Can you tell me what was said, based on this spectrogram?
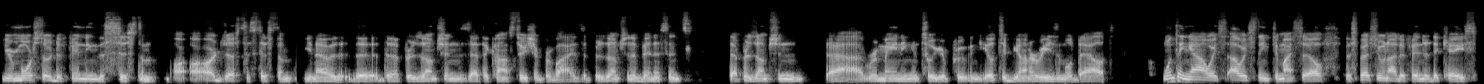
you're more so defending the system, our, our justice system. You know, the, the presumptions that the Constitution provides, the presumption of innocence, that presumption uh, remaining until you're proven guilty beyond a reasonable doubt. One thing I always I always think to myself, especially when I defended a case,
